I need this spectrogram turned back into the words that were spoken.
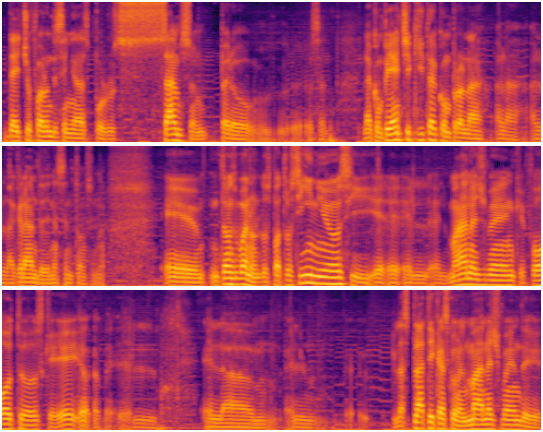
de hecho fueron diseñadas por Samsung, pero o sea, la compañía chiquita compró la, a, la, a la grande en ese entonces, ¿no? Eh, entonces, bueno, los patrocinios y el, management, que fotos, que eh, um, las pláticas con el management de,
